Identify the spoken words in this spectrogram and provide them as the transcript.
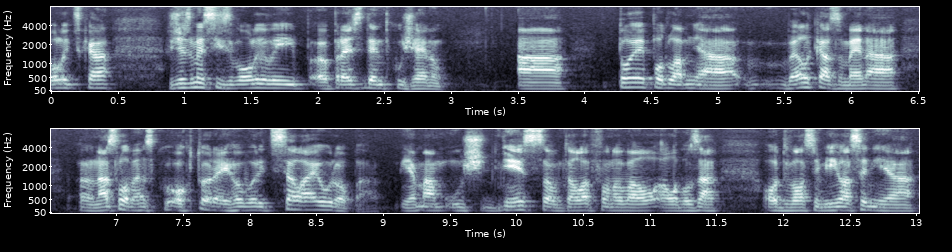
volická, že sme si zvolili e, prezidentku ženu. A to je podľa mňa veľká zmena na Slovensku, o ktorej hovorí celá Európa. Ja mám už dnes som telefonoval, alebo za, od vlastne vyhlásenia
